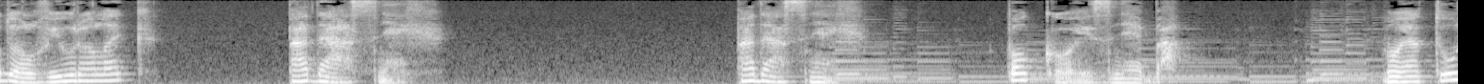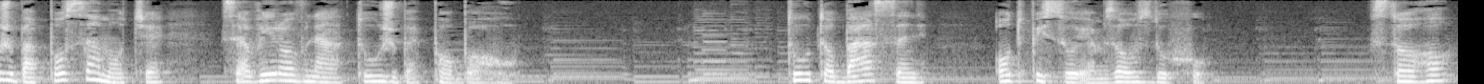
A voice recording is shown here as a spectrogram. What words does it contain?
Rudolf Jurolek Padá sneh Padá sneh Pokoj z neba Moja túžba po samote sa vyrovná túžbe po Bohu. Túto báseň odpisujem zo vzduchu. Z toho,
